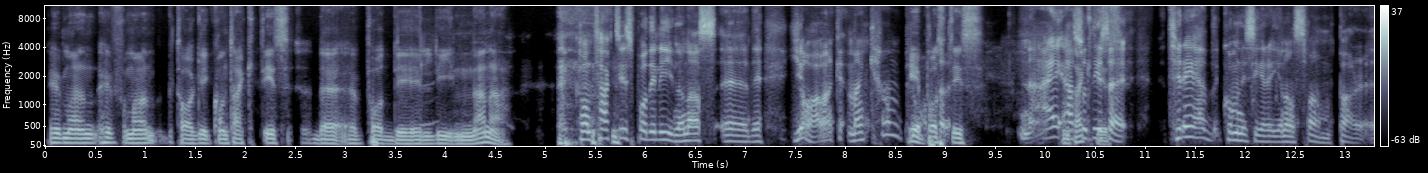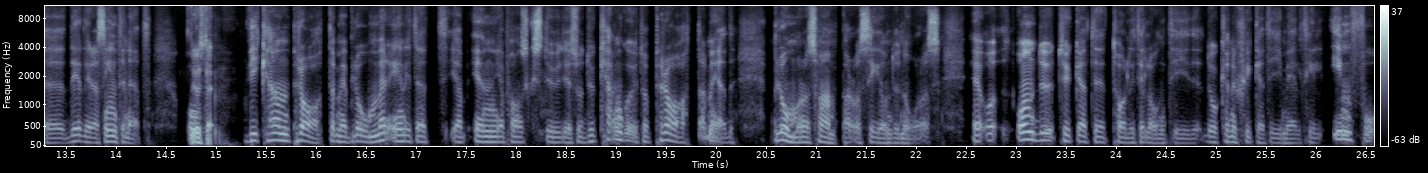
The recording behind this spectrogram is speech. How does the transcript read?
hur, man, hur får man tag i kontaktis poddelinarna? Kontaktis poddelinarnas, eh, ja man kan, man kan prata. E-postis. Nej, alltså det är så här, träd kommunicerar genom svampar, eh, det är deras internet. Och vi kan prata med blommor enligt ett, en japansk studie, så du kan gå ut och prata med blommor och svampar och se om du når oss. Eh, och om du tycker att det tar lite lång tid, då kan du skicka ett e-mail till info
